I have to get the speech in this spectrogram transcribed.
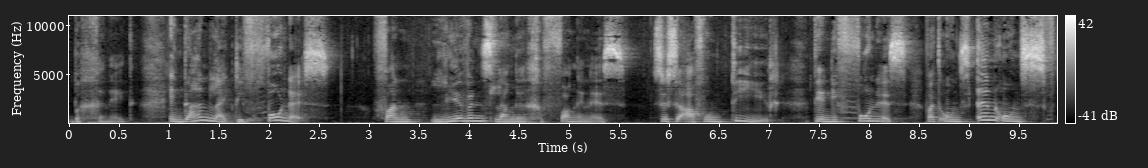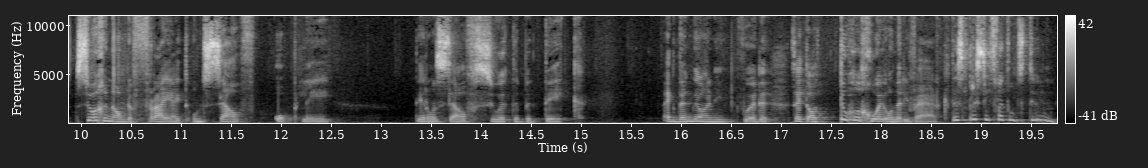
begin het. En dan lyk die vonnis van lewenslange gevangenis soos 'n avontuur teen die vonnis wat ons in ons sogenaamde vryheid onsself oplê deur onsself so te bedek. Ek dink nou aan die woorde, sy het haar toegegooi onder die werk. Dis presies wat ons doen.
